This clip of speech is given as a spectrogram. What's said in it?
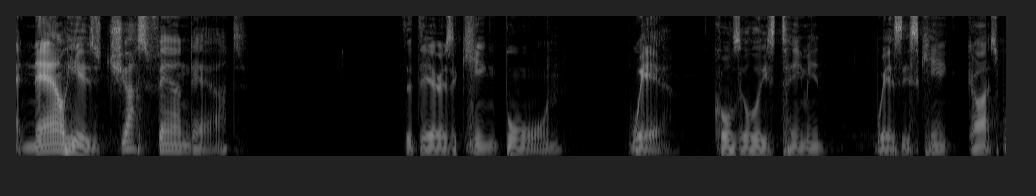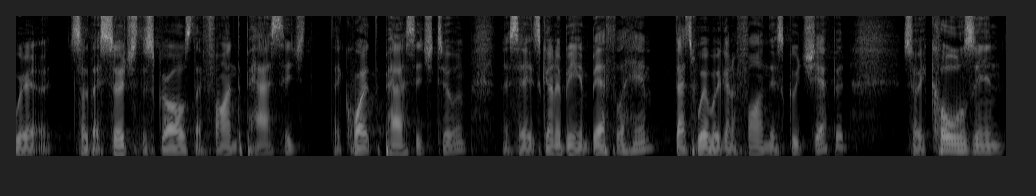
And now he has just found out that there is a king born where? Calls all his team in. Where's this king? Guys, where? So they search the scrolls, they find the passage, they quote the passage to him. They say it's going to be in Bethlehem. That's where we're going to find this good shepherd. So he calls in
